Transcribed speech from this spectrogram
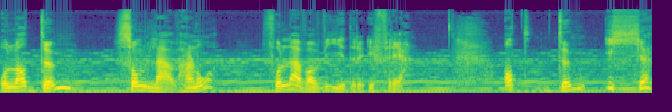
og la dem som lever her nå, får leve videre i fred? At de ikke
